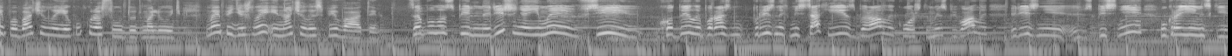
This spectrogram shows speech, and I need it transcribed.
і побачили, яку красу тут малюють. Ми підійшли і почали співати. Це було спільне рішення, і ми всі ходили по, раз... по різних місцях і збирали кошти. Ми співали різні е, пісні українські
